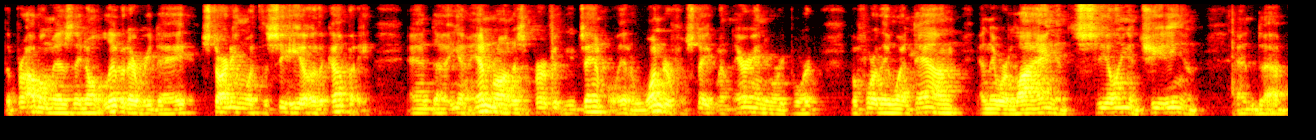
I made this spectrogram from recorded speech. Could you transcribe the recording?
The problem is they don't live it every day, starting with the CEO of the company. And uh, you know, Enron is a perfect example. They had a wonderful statement in their annual report before they went down, and they were lying and stealing and cheating and and uh,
